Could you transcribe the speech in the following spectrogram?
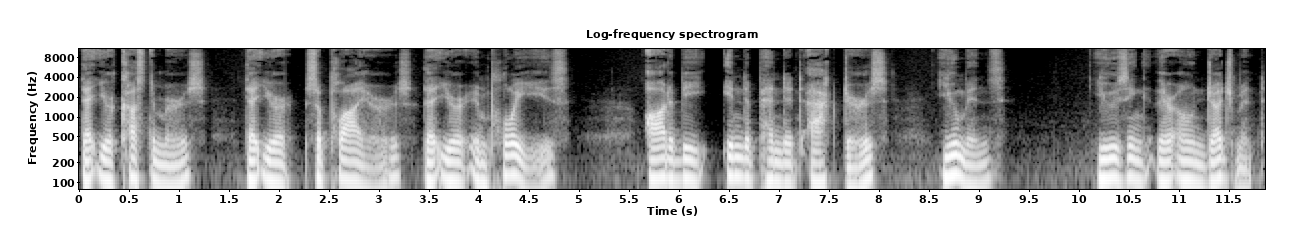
that your customers, that your suppliers, that your employees ought to be independent actors, humans using their own judgment,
